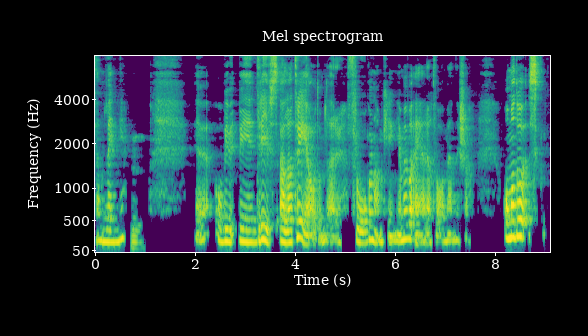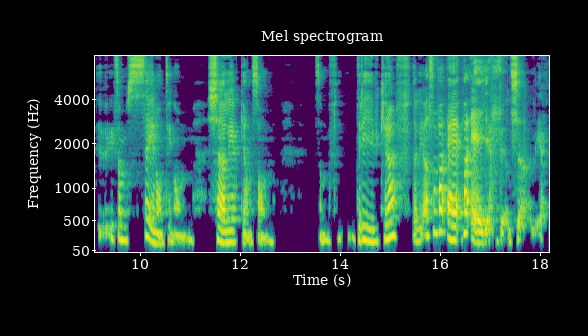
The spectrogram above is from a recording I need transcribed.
sedan länge. Mm. Eh, och vi, vi drivs alla tre av de där frågorna omkring, ja men vad är det att vara människa? Om man då liksom säger någonting om kärleken som, som drivkraft, eller, alltså vad är, vad är egentligen kärlek?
